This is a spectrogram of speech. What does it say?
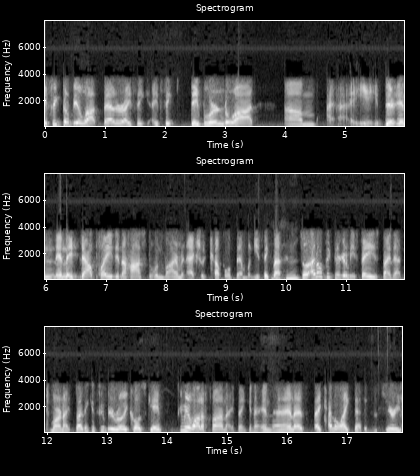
I think they'll be a lot better. I think I think they've learned a lot. Um, I, I, and and they've now played in a hostile environment. Actually, a couple of them when you think about. it. So I don't think they're going to be phased by that tomorrow night. So I think it's going to be a really close game. It's going to be a lot of fun. I think, and and and I, I kind of like that in the series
